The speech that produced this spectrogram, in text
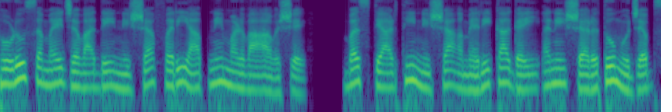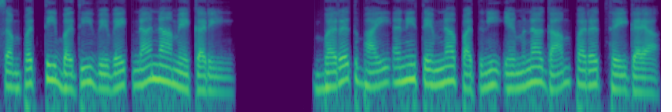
થોડો સમય જવા દે, નિશા ફરી આપને મળવા આવશે. બસ ત્યારથી નિશા અમેરિકા ગઈ અને શરતો મુજબ સંપત્તિ બધી વિવેકના નામે કરી. ભરતભાઈ અને તેમના પત્ની એમના ગામ પરત થઈ ગયા.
